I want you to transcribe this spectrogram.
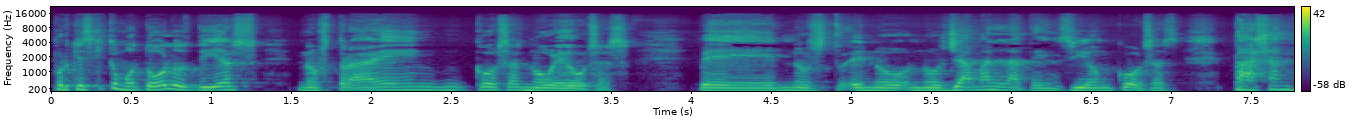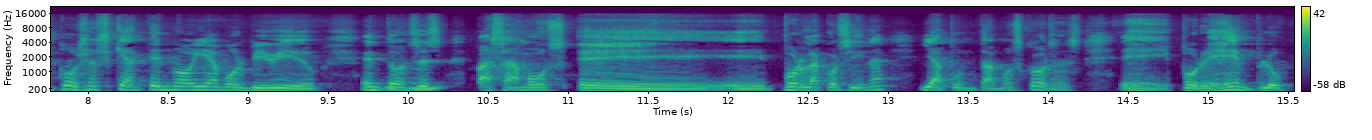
porque es que como todos los días nos traen cosas novedosas, eh, nos, eh, nos, llaman la atención cosas, pasan cosas que antes no habíamos vivido, entonces pasamos eh, por la cocina y apuntamos cosas. por ejemplo,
